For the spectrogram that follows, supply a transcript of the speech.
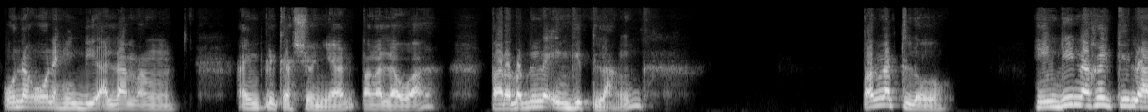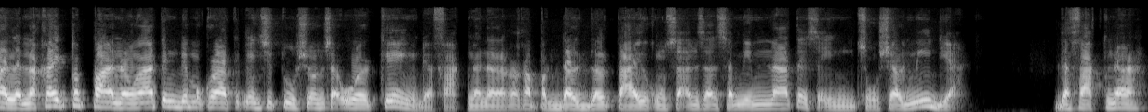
Unang-una hindi alam ang ang implikasyon yan. Pangalawa, para bagang nainggit lang. Pangatlo, hindi nakikilala na kahit papano ang ating democratic institutions sa working. The fact na nakakapagdaldal tayo kung saan-saan sa meme natin, sa in social media. The fact na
